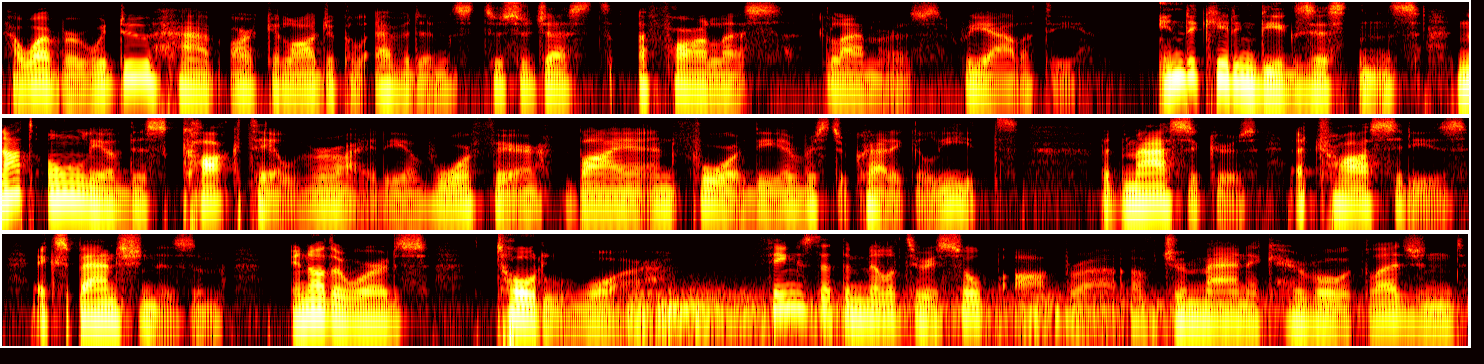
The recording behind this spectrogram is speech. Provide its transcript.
However, we do have archaeological evidence to suggest a far less glamorous reality, indicating the existence not only of this cocktail variety of warfare by and for the aristocratic elite, but massacres, atrocities, expansionism, in other words, total war. Things that the military soap opera of Germanic heroic legend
